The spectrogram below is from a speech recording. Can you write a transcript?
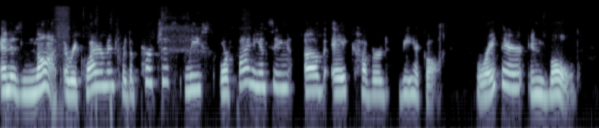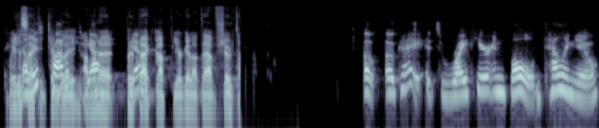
and is not a requirement for the purchase, lease, or financing of a covered vehicle. Right there in bold. Wait a now, second, Kimberly. I'm yeah, gonna put yeah. it back up. You're about to have showtime. Oh, okay. It's right here in bold telling you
